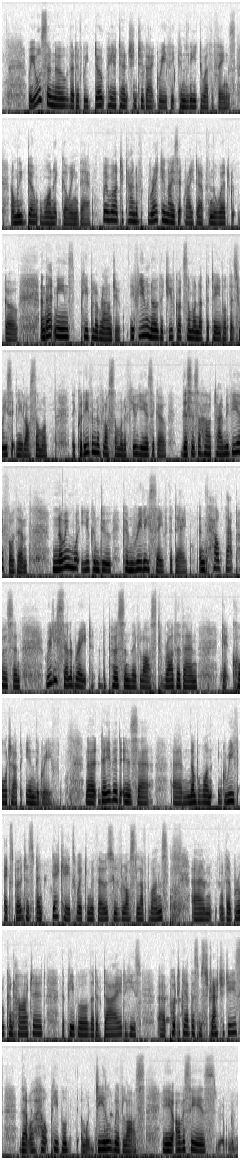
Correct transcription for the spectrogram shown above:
We also know that if we don't pay attention to that grief, it can lead to other things, and we don't want it going there. We want to kind of recognize it right up from the word go. And that means people around you. If you know that you've got someone at the table that's recently lost someone, they could even have lost someone a few years ago, this is a hard time of year for them. Knowing what you can do can really save the day and help that person really celebrate the person they've lost rather than get caught up in the grief. Now, David is uh, um, number one grief expert, has spent decades working with those who've lost loved ones, um, the broken-hearted, the people that have died. He's uh, put together some strategies that will help people deal with loss. He obviously is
